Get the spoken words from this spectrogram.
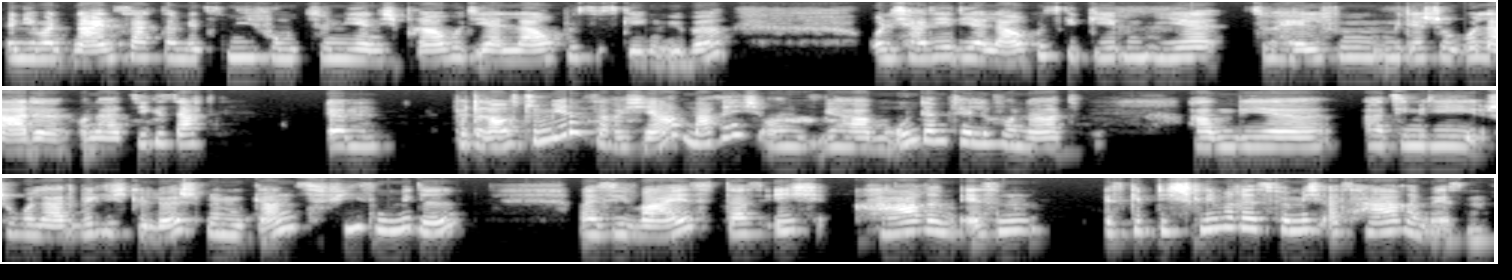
Wenn jemand Nein sagt, dann wird es nie funktionieren. Ich brauche die Erlaubnis des Gegenüber. Und ich hatte ihr die Erlaubnis gegeben, mir zu helfen mit der Schokolade. Und da hat sie gesagt, ähm, vertraust du mir? Sag ich, ja, mache ich. Und wir haben unterm Telefonat, haben wir, hat sie mir die Schokolade wirklich gelöscht mit einem ganz fiesen Mittel, weil sie weiß, dass ich Haare im Essen, es gibt nichts Schlimmeres für mich als Haare im Essen.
